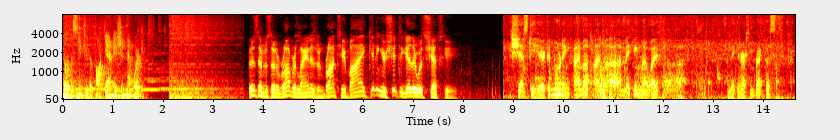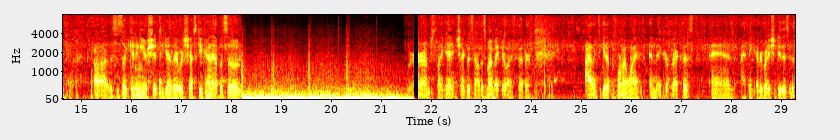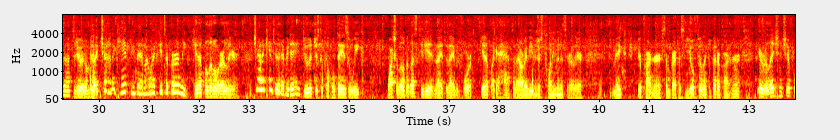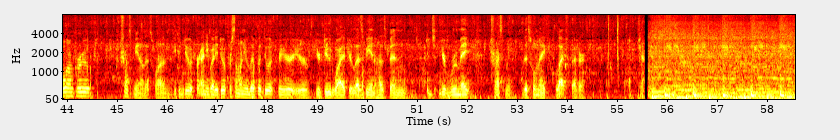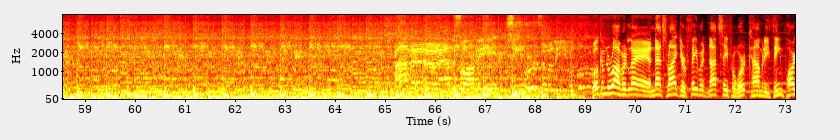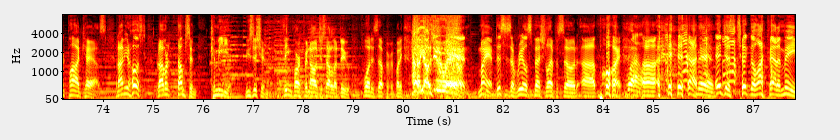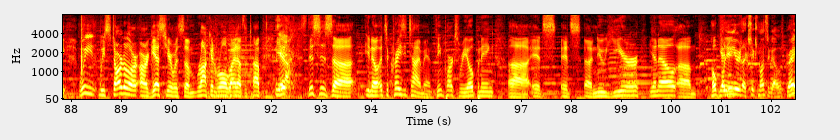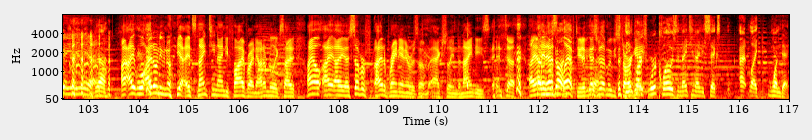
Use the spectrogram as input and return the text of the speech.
You're listening to the Fuck Yeah Nation Network. This episode of Robert Land has been brought to you by Getting Your Shit Together with Shevsky. Shevsky here. Good morning. I'm up. I'm, uh, I'm making my wife. Uh, I'm making her some breakfast. Uh, this is a getting your shit together with Shevsky kind of episode. Where I'm just like, hey, check this out. This might make your life better. I like to get up before my wife and make her breakfast, and I think everybody should do this. It doesn't have to do it. Don't be like, John, I can't do that. My wife gets up early. Get up a little earlier. John, I can't do that every day. Do it just a couple days a week. Watch a little bit less TV at night the night before. Get up like a half an hour, maybe even just 20 minutes earlier. Make your partner some breakfast. You'll feel like a better partner. Your relationship will improve. Trust me on this one. You can do it for anybody. Do it for someone you live with. Do it for your your, your dude wife, your lesbian husband, your roommate. Trust me, this will make life better. Welcome to Robert Land. That's right, your favorite not safe for work comedy theme park podcast. And I'm your host, Robert Thompson, comedian, musician, theme park phenologist. How do do? What is up, everybody? How y'all doing? Man, this is a real special episode. Uh, boy, Wow. uh, Man. it just took the life out of me. We we started our, our guest here with some rock and roll right off the top. Yeah. It- this is uh, you know it's a crazy time man theme parks reopening uh, it's it's a new year you know um, hopefully. Yeah, New Year's like six months ago. It was great. yeah, yeah, yeah. Yeah. I, I well, I don't even know. Yeah, it's 1995 right now, and I'm really excited. I I, I suffer. I had a brain aneurysm actually in the 90s, and uh, I, it hasn't on. left, dude. Have you guys Yeah. seen that movie The Stargate? theme parks were closed in 1996 at like one day,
